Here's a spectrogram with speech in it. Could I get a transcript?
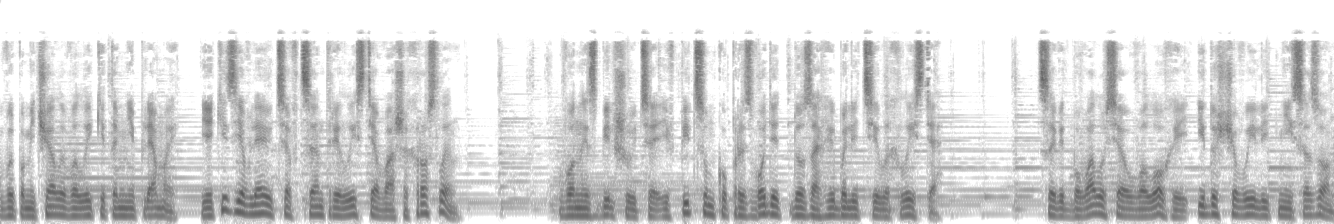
Ви помічали великі темні плями, які з'являються в центрі листя ваших рослин. Вони збільшуються і в підсумку призводять до загибелі цілих листя. Це відбувалося у вологий і дощовий літній сезон.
